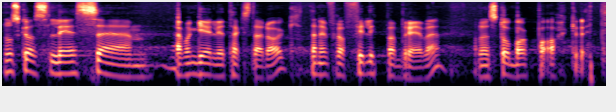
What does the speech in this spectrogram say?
Nå skal vi lese evangelieteksten i dag. Den er fra Filippa-brevet, og den står bak på arket ditt.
